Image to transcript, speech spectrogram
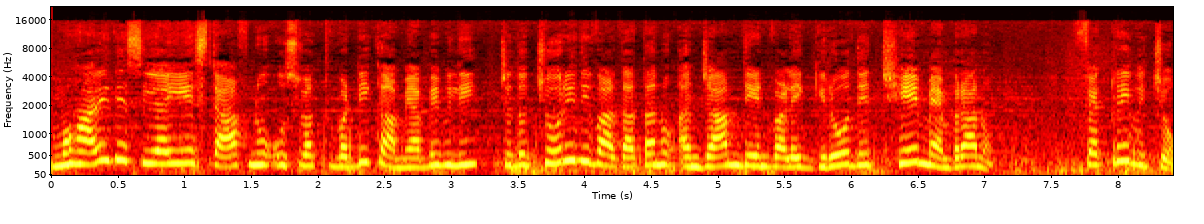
ਮੋਹਾਲੀ ਦੇ CIA ਸਟਾਫ ਨੂੰ ਉਸ ਵਕਤ ਵੱਡੀ ਕਾਮਯਾਬੀ ਮਿਲੀ ਜਦੋਂ ਚੋਰੀ ਦੀ ਵਾਰਦਾਤਾਂ ਨੂੰ ਅੰਜਾਮ ਦੇਣ ਵਾਲੇ ਗਿਰੋਹ ਦੇ 6 ਮੈਂਬਰਾਂ ਨੂੰ ਫੈਕਟਰੀ ਵਿੱਚੋਂ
